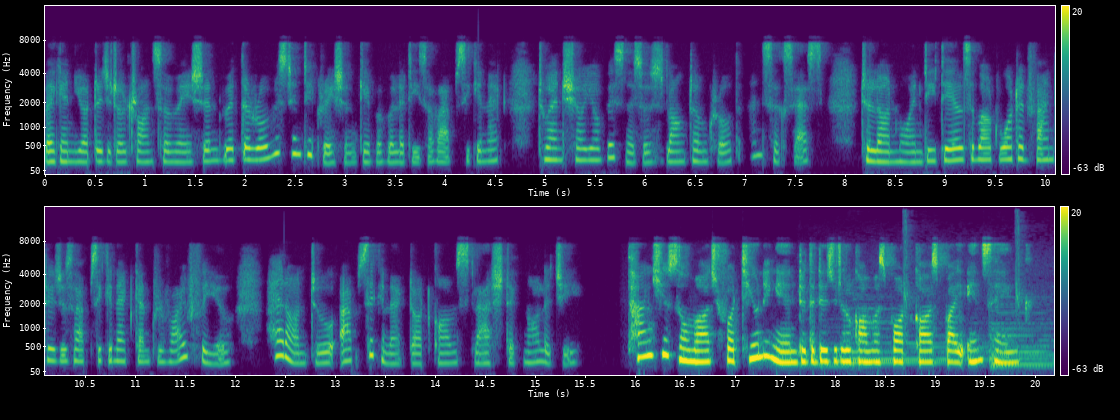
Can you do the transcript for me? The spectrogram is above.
Begin your digital transformation with the robust integration capabilities of APPSeCONNECT to ensure your business's long-term growth and success. To learn more in details about what advantages APPSeCONNECT can provide for you, head on to appseconnect.com/technology. Thank you so much for tuning in to the Digital Commerce Podcast by InSync.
